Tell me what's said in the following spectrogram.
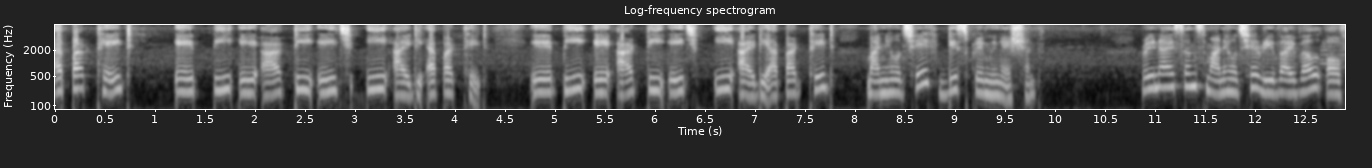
Apartheid A P A R T H E I D apartheid A P A R T H E I D apartheid মানে হচ্ছে ডিসক্রিমিনেশন রিনাইসেন্স মানে হচ্ছে revival of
